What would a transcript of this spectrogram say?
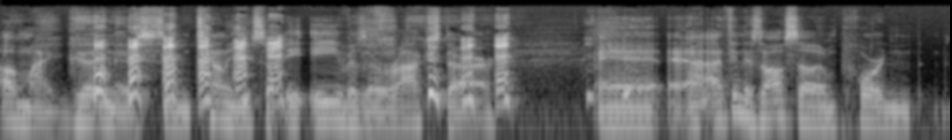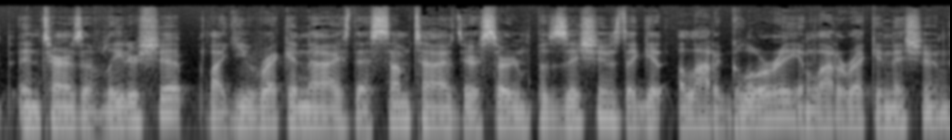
Oh my goodness! I'm telling you. So Eve is a rock star, and I think it's also important in terms of leadership. Like you recognize that sometimes there are certain positions that get a lot of glory and a lot of recognition,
